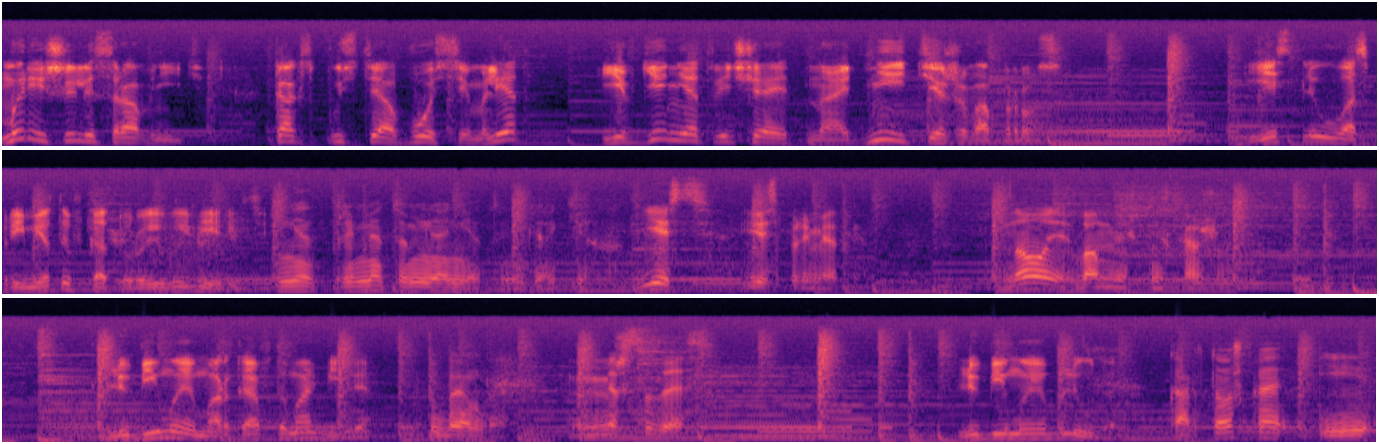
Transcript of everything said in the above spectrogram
Мы решили сравнить, как спустя 8 лет Евгений отвечает на одни и те же вопросы. Есть ли у вас приметы, в которые вы верите? Нет, примет у меня нету никаких. Есть, есть приметы. Но вам их не скажу. Любимая марка автомобиля? БМВ. Мерседес. Любимое блюдо? Картошка и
